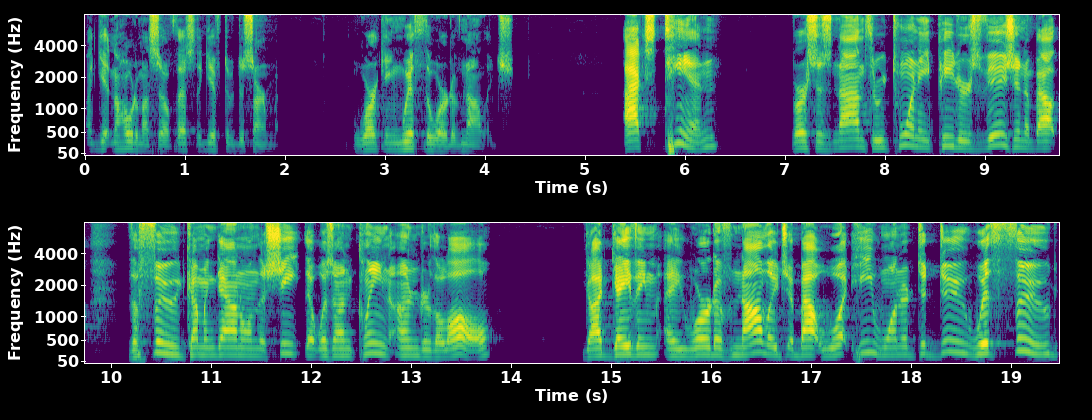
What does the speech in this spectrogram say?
I'm getting a hold of myself. That's the gift of discernment, working with the word of knowledge. Acts 10, verses 9 through 20, Peter's vision about the food coming down on the sheet that was unclean under the law God gave him a word of knowledge about what he wanted to do with food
